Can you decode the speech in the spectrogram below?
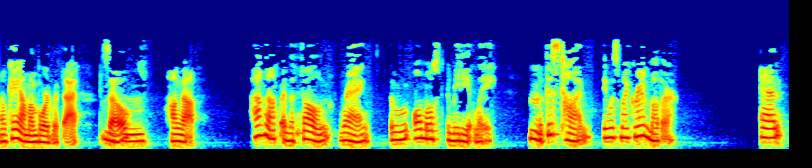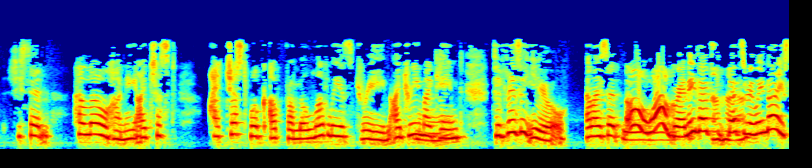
"Okay, I'm on board with that." So Mhm. Hung up, hung up, and the phone rang almost immediately. Hmm. But this time it was my grandmother, and she said, "Hello, honey. I just." I just woke up from the loveliest dream. I dream I came t- to visit you. And I said, "Oh wow, Granny, that's Uh-huh. that's really nice."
